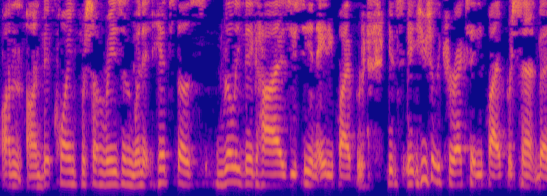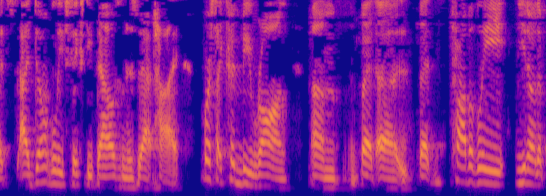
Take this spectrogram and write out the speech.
on, on Bitcoin for some reason. When it hits those really big highs, you see an 85%. It's, it usually corrects 85%, but I don't believe 60,000 is that high. Of course, I could be wrong. Um, but, uh, but probably, you know, the,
